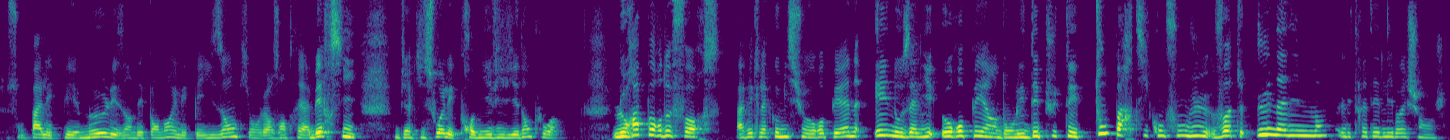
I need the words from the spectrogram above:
Ce ne sont pas les PME, les indépendants et les paysans qui ont leurs entrées à Bercy, bien qu'ils soient les premiers viviers d'emploi. Le rapport de force avec la Commission européenne et nos alliés européens, dont les députés, tous partis confondus, votent unanimement les traités de libre-échange.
